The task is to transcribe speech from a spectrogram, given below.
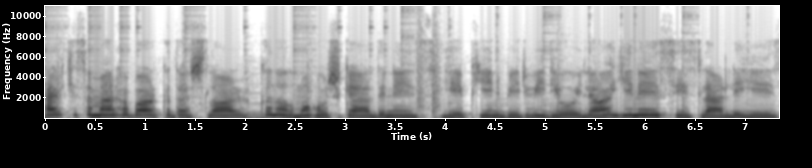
Herkese merhaba arkadaşlar. Kanalıma hoş geldiniz. Yepyeni bir videoyla yine sizlerleyiz.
